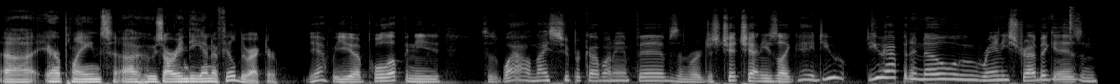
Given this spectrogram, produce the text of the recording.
uh, airplanes, who's our Indiana field director. Yeah, we pull up and he says, "Wow, nice Super Cub on amphibs," and we're just chit chatting. He's like, "Hey, do you do you happen to know who Randy Strebig is?" And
